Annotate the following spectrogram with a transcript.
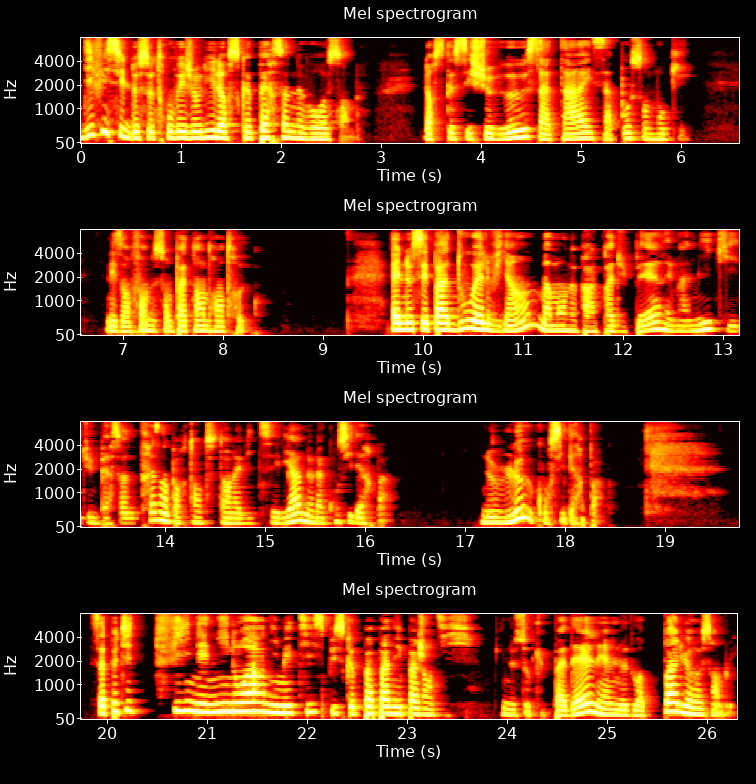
Difficile de se trouver jolie lorsque personne ne vous ressemble lorsque ses cheveux, sa taille, sa peau sont moqués. Les enfants ne sont pas tendres entre eux. Elle ne sait pas d'où elle vient, maman ne parle pas du père, et mamie, qui est une personne très importante dans la vie de Célia, ne la considère pas. Ne le considère pas. Sa petite fille n'est ni noire ni métisse puisque papa n'est pas gentil. Il ne s'occupe pas d'elle et elle ne doit pas lui ressembler.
